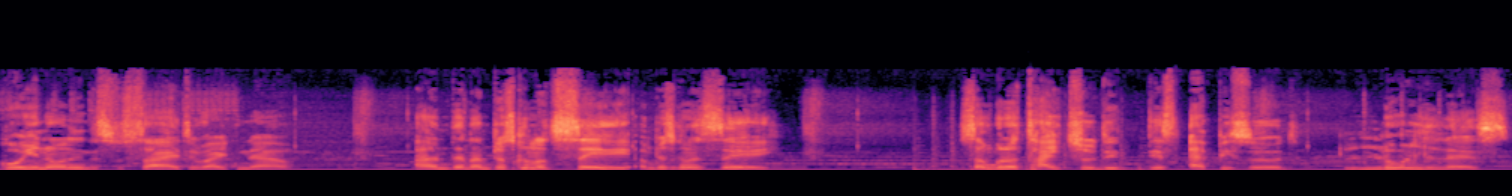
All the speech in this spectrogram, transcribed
going on in the society right now and then I'm just gonna say, I'm just gonna say, so I'm gonna title the, this episode "Loneliness,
